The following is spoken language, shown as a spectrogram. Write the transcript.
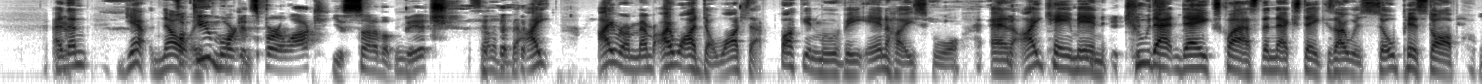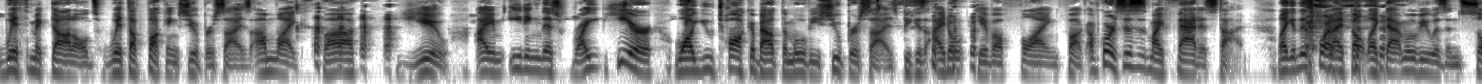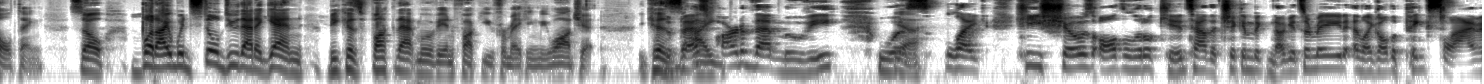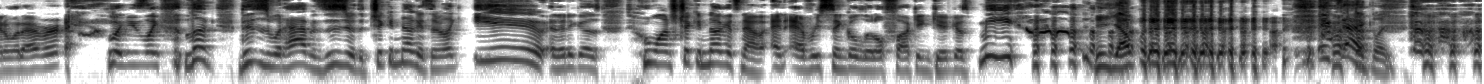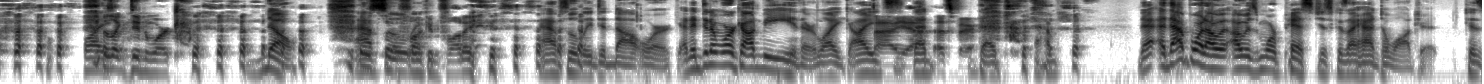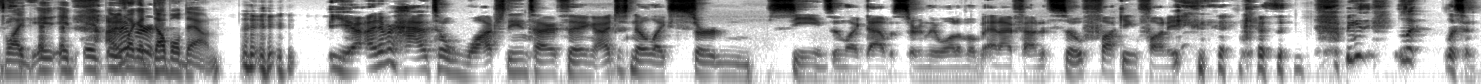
And Yeah. then yeah, no, Fuck it you, Morgan Spurlock, you son of a mm. bitch. Son of a ba- I I remember I wanted to watch that fucking movie in high school, and I came in to that next class the next day because I was so pissed off with McDonald's with a fucking supersize. I'm like, fuck you. I am eating this right here while you talk about the movie Supersize because I don't give a flying fuck. Of course, this is my fattest time. Like at this point, I felt like that movie was insulting. So, but I would still do that again because fuck that movie and fuck you for making me watch it. Because the best I, part of that movie was like he shows all the little kids how the chicken McNuggets are made and like all the pink slime and whatever. like he's like, "Look, this is what happens. These are the chicken nuggets." They're like, "Ew!" And then he goes, "Who wants chicken nuggets now?" And every single little fucking kid goes, "Me." yep, exactly. I was like, "Didn't work." No, it was so Absolutely. fucking funny. absolutely did not work, and it didn't work on me either. Like I, Ah, yeah, that that's fair. that, that at that point I was more pissed just because I had to watch it because like it it, it, it I was like a double down. Yeah, I never had to watch the entire thing. I just know like certain scenes, and like that was certainly one of them. And I found it so fucking funny because because li- listen,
